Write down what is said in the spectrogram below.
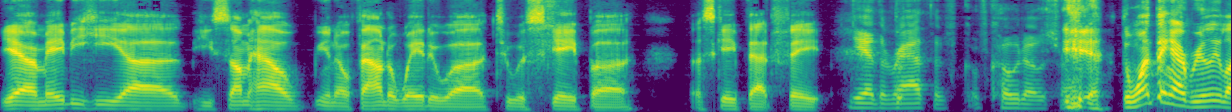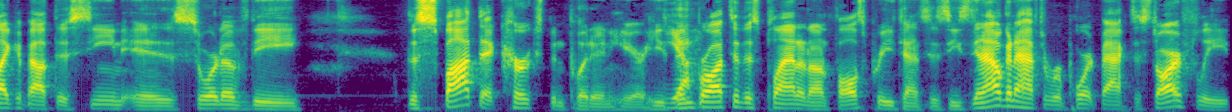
yeah, maybe he uh he somehow, you know, found a way to uh to escape uh escape that fate. Yeah, the wrath of, of Kodos. Right? Yeah. The one thing I really like about this scene is sort of the the spot that Kirk's been put in here. He's Yeah. been brought to this planet on false pretenses. He's now going to have to report back to Starfleet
